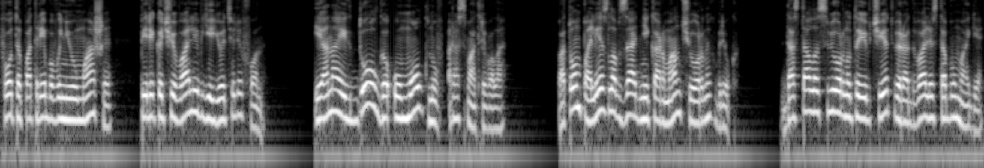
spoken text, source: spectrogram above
Фото по требованию Маши перекочевали в ее телефон. И она их долго, умолкнув, рассматривала. Потом полезла в задний карман черных брюк. Достала свернутые в четверо два листа бумаги,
